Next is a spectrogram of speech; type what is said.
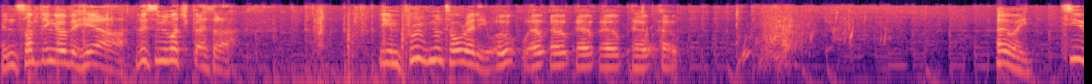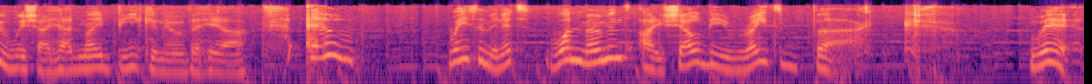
And something over here. This is much better. The improvement already. Oh, oh, oh, oh, oh, oh, oh. Oh, I do wish I had my beacon over here. Oh! Wait a minute. One moment. I shall be right back. Well,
